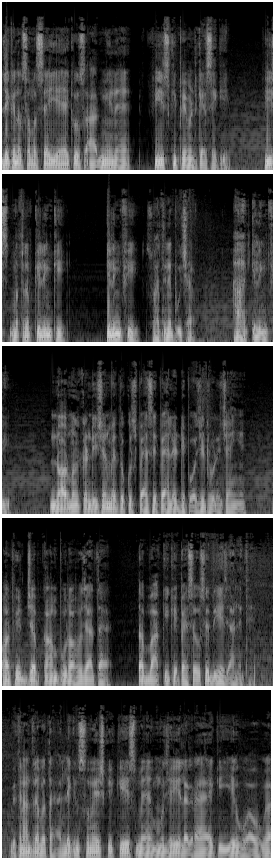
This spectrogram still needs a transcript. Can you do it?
लेकिन अब समस्या यह है कि उस आदमी ने फ़ीस की पेमेंट कैसे की? फ़ीस मतलब किलिंग की। किलिंग फ़ी, स्वाति ने पूछा। हाँ किलिंग फ़ी। नॉर्मल कंडीशन में तो कुछ पैसे पहले डिपॉजिट होने चाहिए और फिर जब काम पूरा हो जाता है, तब बाकी के पैसे उसे दिए जाने थे। विक्रांत ने बताया, लेकिन सुमेश के केस में मुझे ये लग रहा है कि ये हुआ होगा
